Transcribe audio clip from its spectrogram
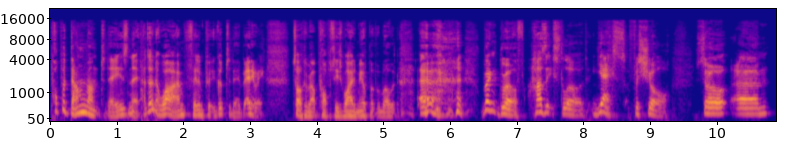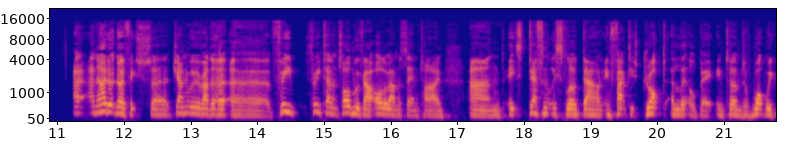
Proper Dan rant today, isn't it? I don't know why. I'm feeling pretty good today. But anyway, talking about properties winding me up at the moment. Uh, rent growth, has it slowed? Yes, for sure. So, um, and I don't know if it's uh, January. We've had a, a, three three tenants all move out all around the same time, and it's definitely slowed down. In fact, it's dropped a little bit in terms of what we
